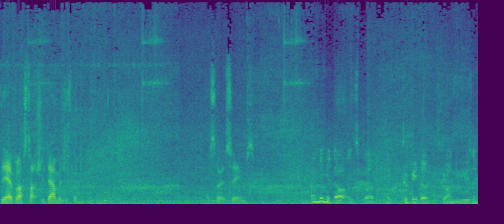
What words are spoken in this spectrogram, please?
the air blast actually damages them. Or so it seems. I think it does, but it could be the gun you're using.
